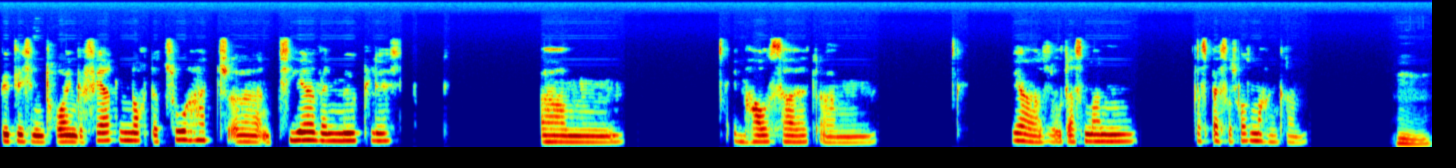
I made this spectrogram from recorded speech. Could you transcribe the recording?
wirklich 'n treuen Gefährten noch dazu hat, äh, 'n Tier, wenn möglich. Ähm im Haushalt, ähm ja, sodass man das Beste draus machen kann. Mhm.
